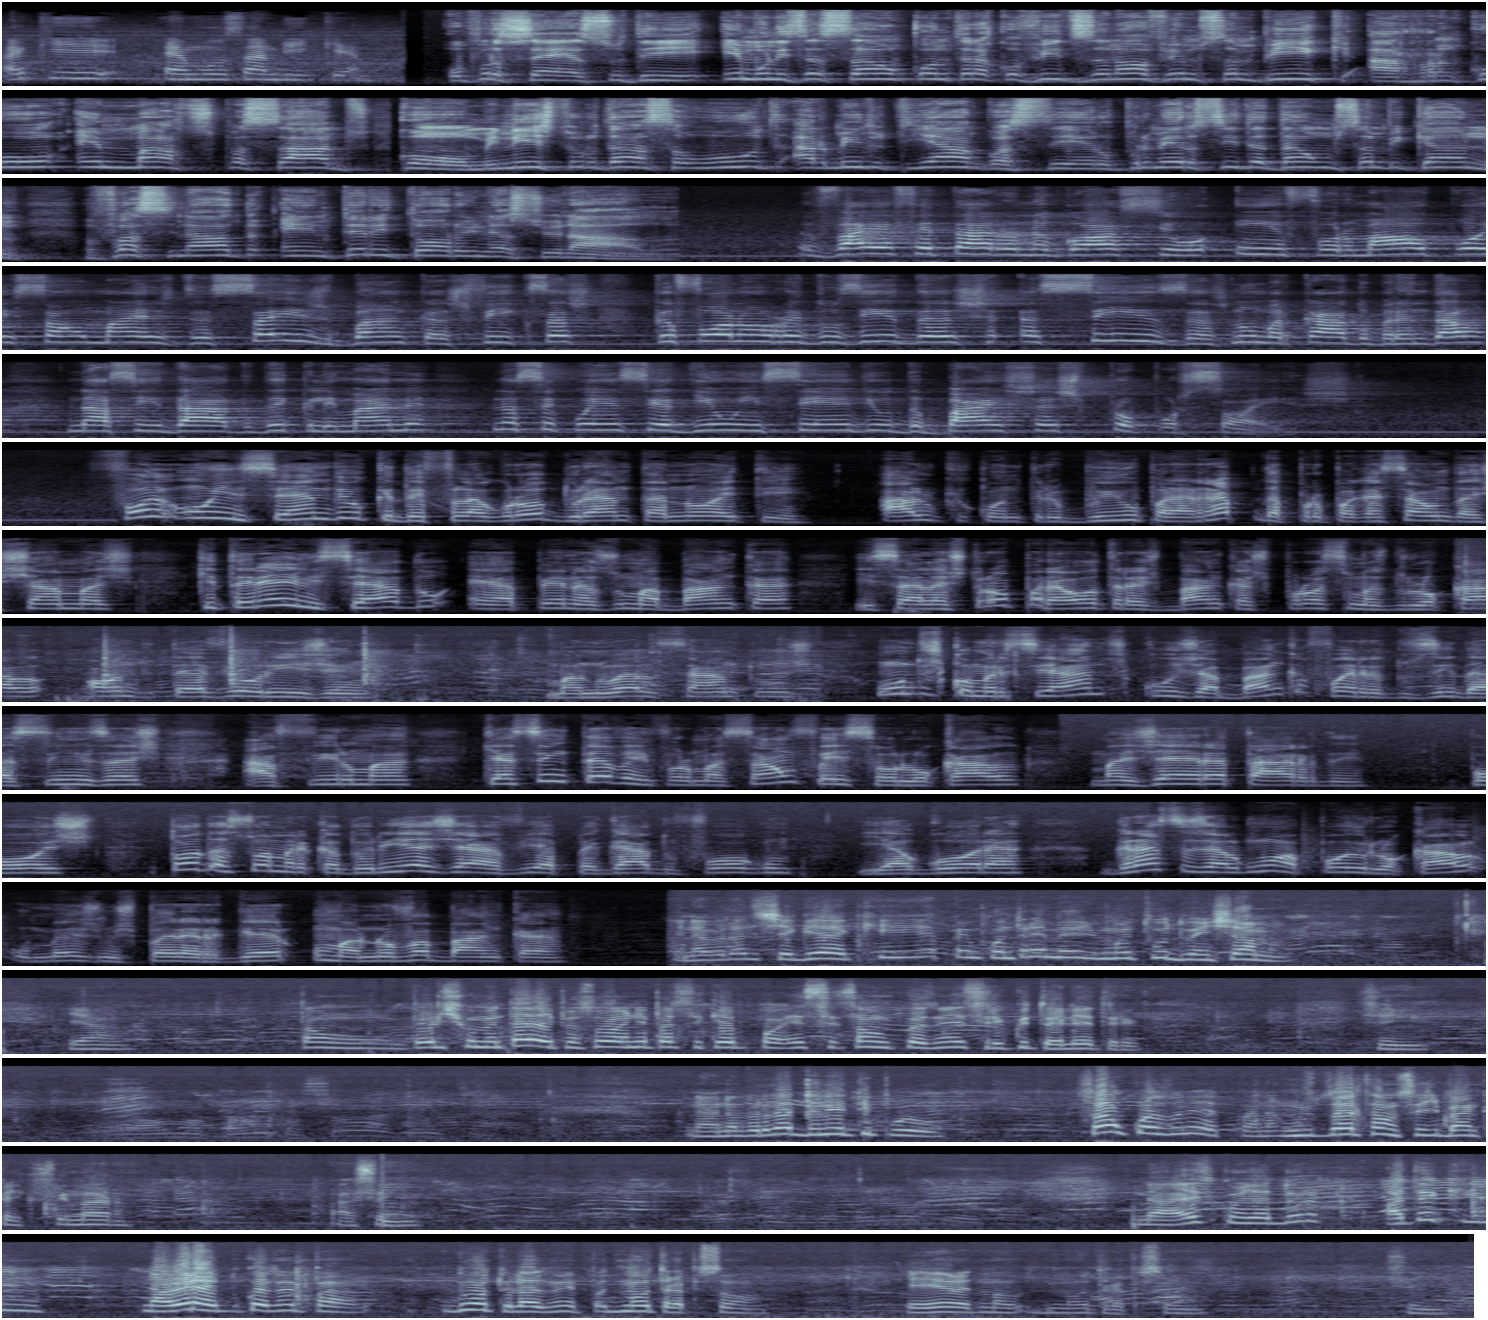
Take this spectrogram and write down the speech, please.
aqui em Moçambique. O processo de imunização contra a Covid-19 em Moçambique arrancou em março passado, com o ministro da Saúde, Armindo Tiago, a ser o primeiro cidadão moçambicano vacinado em território nacional. Vai afetar o negócio informal, pois são mais de seis bancas fixas que foram reduzidas a cinzas no mercado Brandão, na cidade de Climane, na sequência de um incêndio de baixas proporções. Foi um incêndio que deflagrou durante a noite algo que contribuiu para a rápida propagação das chamas, que teria iniciado em apenas uma banca e se alastrou para outras bancas próximas do local onde teve origem. Manuel Santos, um dos comerciantes cuja banca foi reduzida a cinzas, afirma que assim que teve a informação fez-se ao local, mas já era tarde, pois toda a sua mercadoria já havia pegado fogo e agora, graças a algum apoio local, o mesmo espera erguer uma nova banca. Na verdade, cheguei aqui e encontrei mesmo tudo em chama. Yeah. Então, pelos comentários das pessoas, né, parece que esses são coisas, né, circuito elétrico. Sim. É uma banca só? Não, na verdade, né, tipo, são coisas, né, nos lugares são seis bancas que se queimaram. Assim. Não, esse congelador, até que, na verdade, coisa, né, de um outro lado, de uma outra pessoa. E aí era de uma, de uma outra pessoa. Sim.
